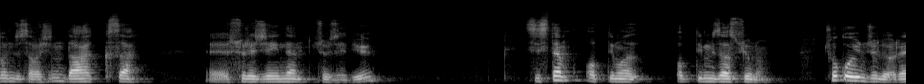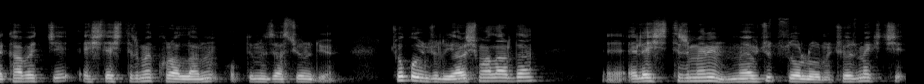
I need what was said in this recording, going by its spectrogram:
lonca savaşının daha kısa e, süreceğinden söz ediyor. Sistem optima, optimizasyonu. Çok oyunculu rekabetçi eşleştirme kurallarının optimizasyonu diyor. Çok oyunculu yarışmalarda e, eleştirmenin mevcut zorluğunu çözmek için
